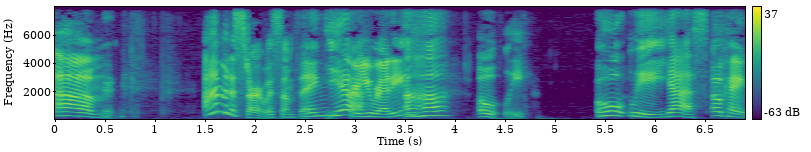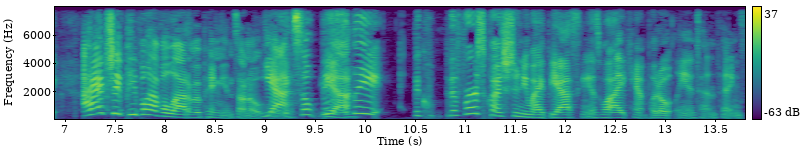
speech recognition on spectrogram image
Um, I'm going to start with something. Yeah. Are you ready? Uh huh. Oatly. Oatly, yes. Okay. I actually people have a lot of opinions on Oatly. Yeah. So Yeah. The, the first question you might be asking is why I can't put Oatly in 10 things.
